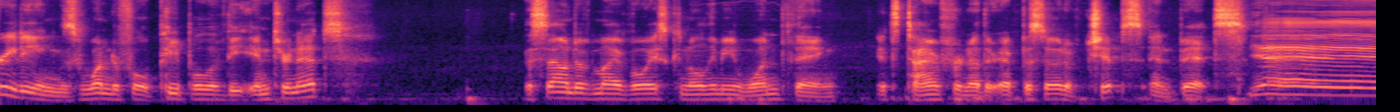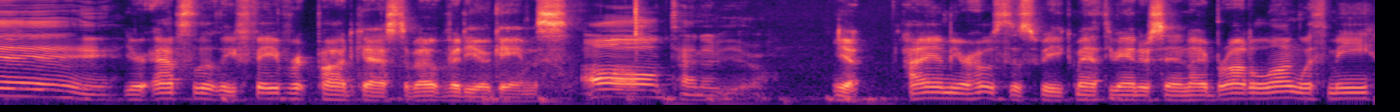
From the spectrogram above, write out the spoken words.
Greetings, wonderful people of the internet. The sound of my voice can only mean one thing. It's time for another episode of Chips and Bits, Yay! your absolutely favorite podcast about video games. All 10 of you. Yeah. I am your host this week, Matthew Anderson, and I brought along with me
